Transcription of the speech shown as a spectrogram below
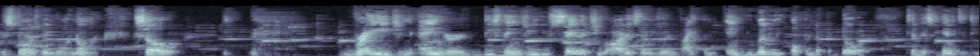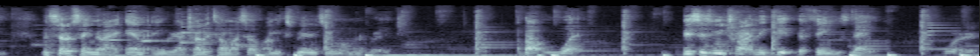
the storm's been going on. So, rage and anger, these things, when you say that you are these things, you invite them in. You literally opened up a door to this entity. Instead of saying that I am angry, I try to tell myself I'm experiencing a moment of rage. About what? This is me trying to get the thing's name or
